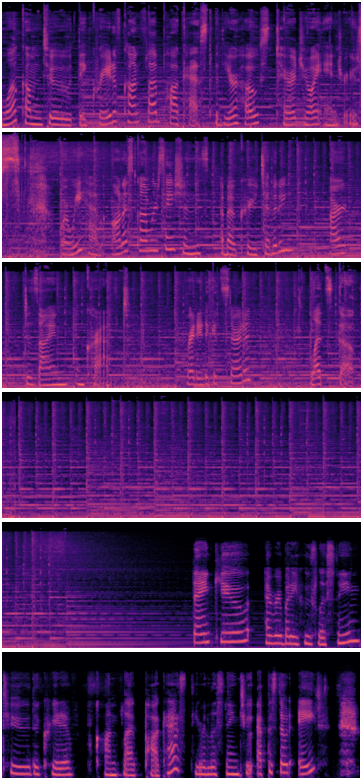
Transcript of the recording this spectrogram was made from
Welcome to the Creative Conflab podcast with your host, Tara Joy Andrews, where we have honest conversations about creativity, art, design, and craft. Ready to get started? Let's go. Thank you, everybody who's listening to the Creative Conflab podcast. You're listening to episode eight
